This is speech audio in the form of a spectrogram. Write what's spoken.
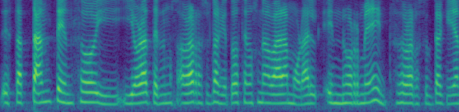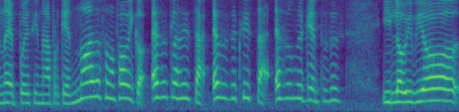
está tan tenso y, ahora tenemos, ahora resulta que todos tenemos una vara moral enorme, y entonces ahora resulta que ya nadie puede decir nada porque no, eso es homofóbico, eso es clasista, eso es sexista, eso es no sé qué, entonces, y lo vivió,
